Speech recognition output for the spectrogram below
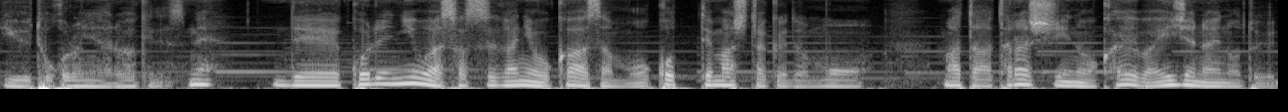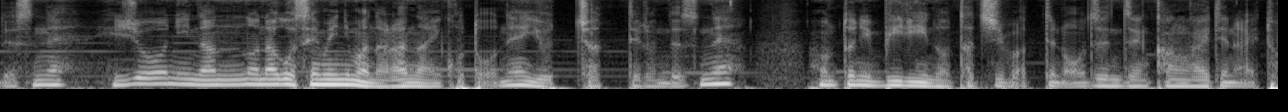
いうところになるわけですね。で、これにはさすがにお母さんも怒ってましたけども、また新しいのを買えばいいじゃないのというですね、非常に何の慰めにもならないことをね、言っちゃってるんですね。本当にビリーの立場ってのを全然考えてないと。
